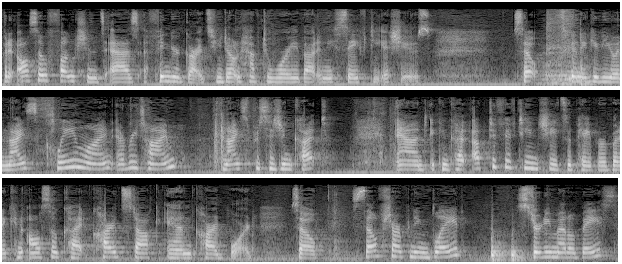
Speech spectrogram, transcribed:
but it also functions as a finger guard, so you don't have to worry about any safety issues. So it's going to give you a nice clean line every time, nice precision cut, and it can cut up to 15 sheets of paper, but it can also cut cardstock and cardboard. So self-sharpening blade, sturdy metal base,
